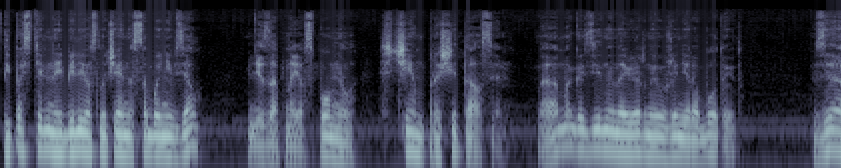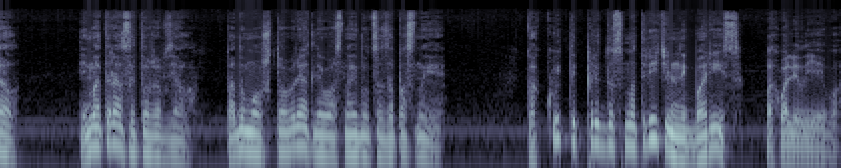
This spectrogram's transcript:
Ты постельное белье случайно с собой не взял?» Внезапно я вспомнил, с чем просчитался. А магазины, наверное, уже не работают. «Взял. И матрасы тоже взял. Подумал, что вряд ли у вас найдутся запасные. «Какой ты предусмотрительный, Борис!» — похвалил я его.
